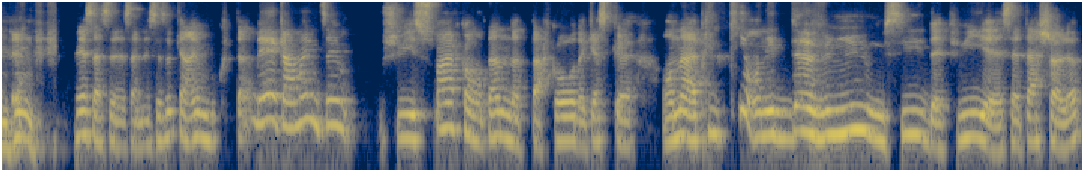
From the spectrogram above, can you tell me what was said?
Mhm. Mais ça, ça, nécessite quand même beaucoup de temps. Mais quand même, tu sais, je suis super content de notre parcours, de qu'est-ce qu'on a appris, qui on est devenu aussi depuis euh, cet achat-là.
